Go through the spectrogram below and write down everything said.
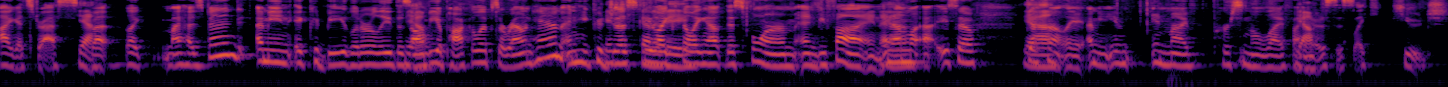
I get stressed. Yeah. But like my husband, I mean, it could be literally the zombie apocalypse around him, and he could just, just be like be- filling out this form and be fine. And I'm uh, so Yeah. definitely. I mean, even in my personal life, I Yeah. notice this like huge,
